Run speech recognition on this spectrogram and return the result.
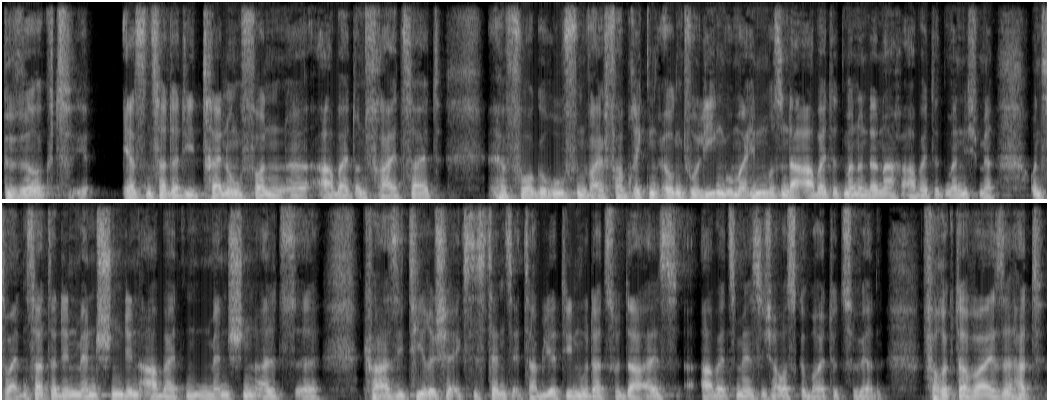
bewirkt. Erstens hat er die Trennung von äh, Arbeit und Freizeit hervorgerufen, weil Fabriken irgendwo liegen, wo man hin muss und da arbeitet man und danach arbeitet man nicht mehr. Und zweitens hat er den Menschen, den arbeitenden Menschen als äh, quasi tierische Existenz etabliert, die nur dazu da ist, arbeitsmäßig ausgebeutet zu werden. Verrückterweise hat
